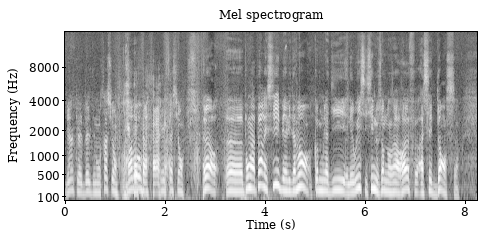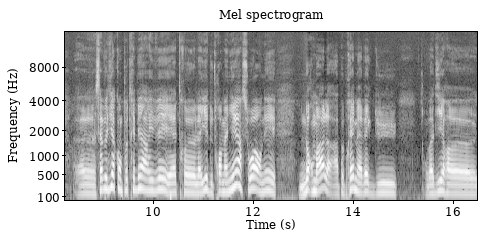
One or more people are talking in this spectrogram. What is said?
Bien, quelle belle démonstration. Bravo, félicitations. Alors, euh, pour ma part ici, bien évidemment, comme l'a dit Lewis, ici nous sommes dans un rough assez dense. Euh, ça veut dire qu'on peut très bien arriver et être laillé de trois manières. Soit on est normal à peu près, mais avec du, on va dire, euh,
